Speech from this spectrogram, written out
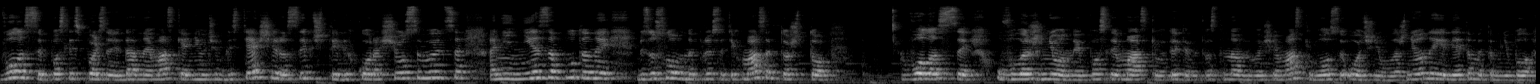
Волосы после использования данной маски, они очень блестящие, рассыпчатые, легко расчесываются, они не запутанные. Безусловно, плюс этих масок то, что волосы увлажненные после маски, вот этой вот восстанавливающей маски, волосы очень увлажненные, летом это мне было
